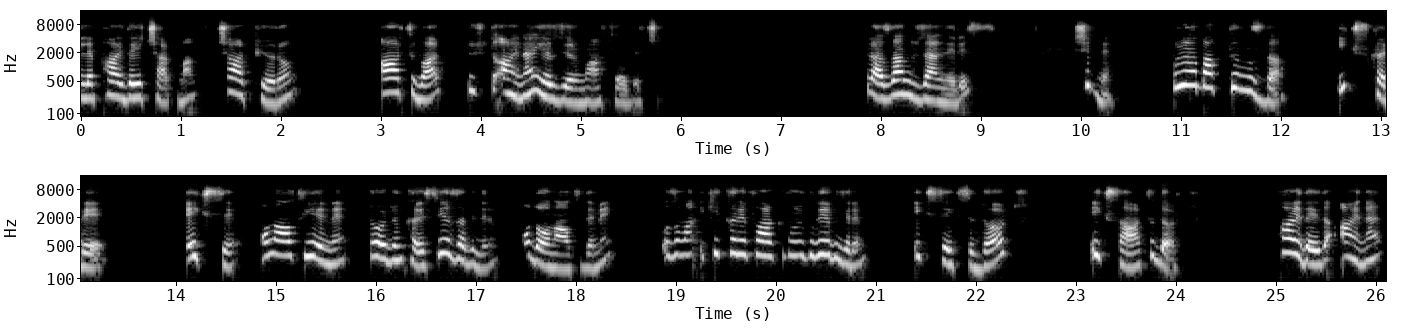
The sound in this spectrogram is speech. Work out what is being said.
ile paydayı çarpmak. Çarpıyorum. Artı var. Üstü aynen yazıyorum artı olduğu için. Birazdan düzenleriz. Şimdi buraya baktığımızda x kare eksi 16 yerine 4'ün karesi yazabilirim. O da 16 demek. O zaman 2 kare farkını uygulayabilirim. x eksi 4, x artı 4. Paydayı da aynen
